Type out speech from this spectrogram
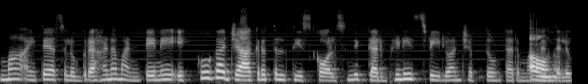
మా అయితే అసలు గ్రహణం అంటేనే ఎక్కువగా జాగ్రత్తలు తీసుకోవాల్సింది గర్భిణీ స్త్రీలు అని చెప్తూ ఉంటారు మా. పెద్దలు.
